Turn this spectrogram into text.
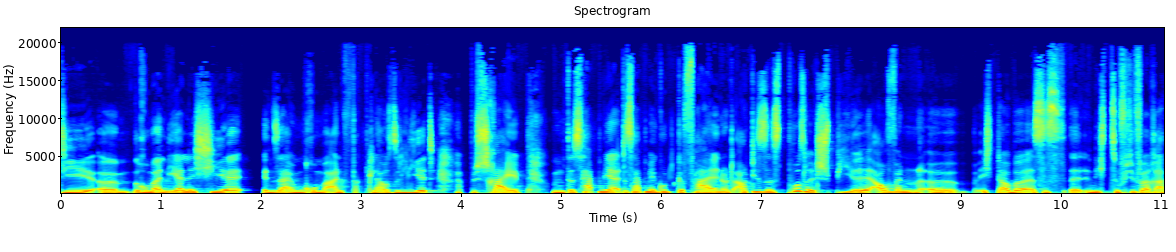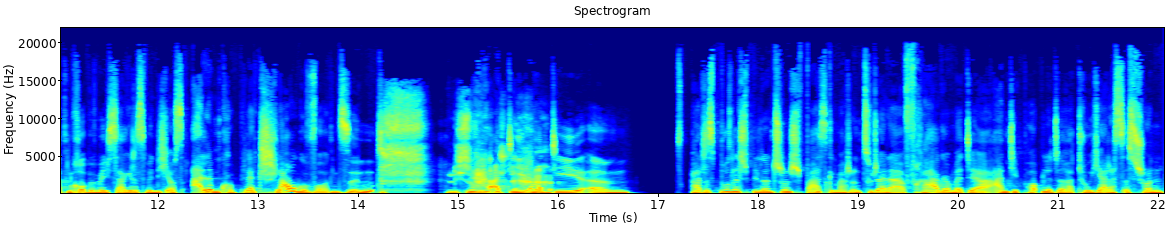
die ähm, Roman Ehrlich hier in seinem Roman verklausuliert beschreibt. Und das hat mir, das hat mir gut gefallen. Und auch dieses Puzzlespiel, auch wenn äh, ich glaube, es ist äh, nicht zu viel verraten, Robin, wenn ich sage, dass wir nicht aus allem komplett schlau geworden sind. Nicht so hat die, hat die, ähm, hat das Puzzlespiel schon Spaß gemacht. Und zu deiner Frage mit der Anti-Pop-Literatur, ja, das ist schon,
